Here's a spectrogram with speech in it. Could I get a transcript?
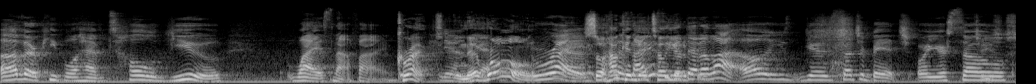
other people have told you why it's not fine. Correct. Yeah. And they're Yeah. wrong. Right. So how can I they tell you that to a lot? Oh, you, you're such a bitch, or you're so Jesus,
